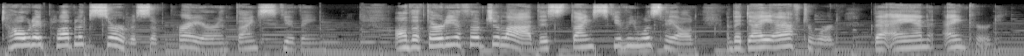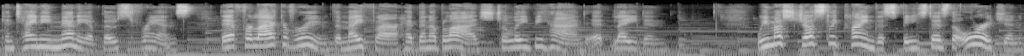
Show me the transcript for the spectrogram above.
to hold a public service of prayer and thanksgiving. On the 30th of July, this thanksgiving was held, and the day afterward, the Anne anchored, containing many of those friends that for lack of room the Mayflower had been obliged to leave behind at Leyden. We must justly claim this feast as the origin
